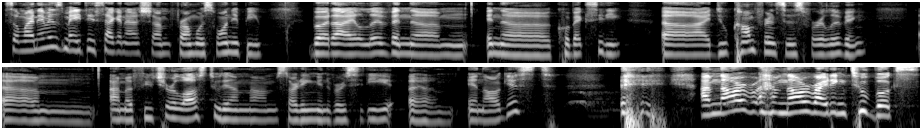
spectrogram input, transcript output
So my name is Maitee Saganash. I'm from Waswanipi, but I live in, um, in uh, Quebec City. Uh, I do conferences for a living. Um, I'm a future law student. I'm starting university um, in August. I'm, now, I'm now writing two books.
